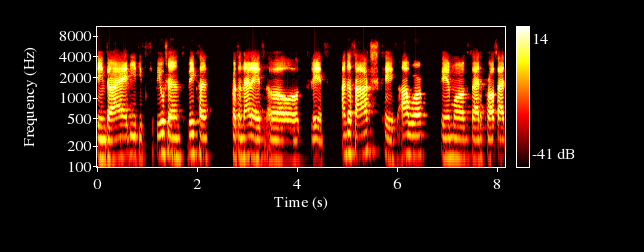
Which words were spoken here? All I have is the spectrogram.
In the IID distributions, we can personalize claims. Under such case, our framework that process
